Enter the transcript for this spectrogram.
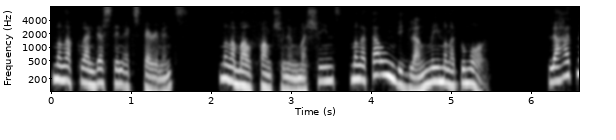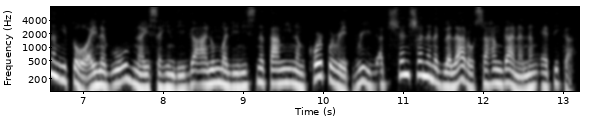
mga clandestine experiments, mga malfunctioning machines, mga taong biglang may mga tumor. Lahat ng ito ay nag-uugnay sa hindi gaanong malinis na tangi ng corporate greed at siyensya na naglalaro sa hangganan ng etika.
